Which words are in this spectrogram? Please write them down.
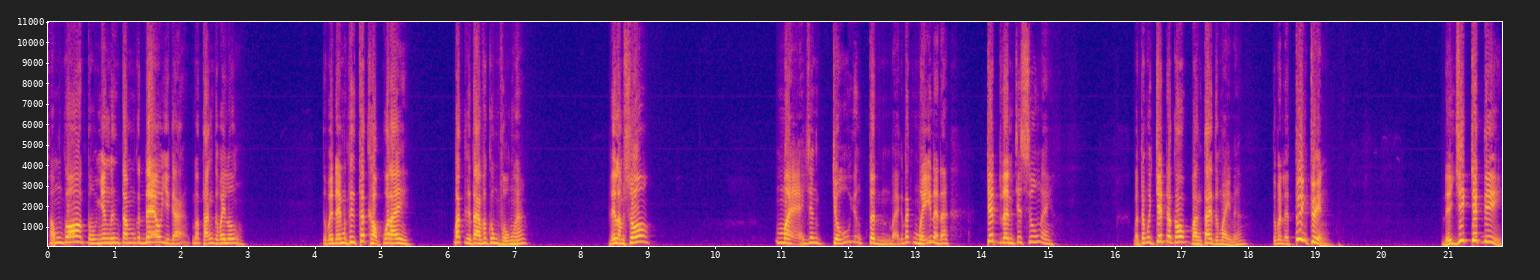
Không có tù nhân lương tâm có đeo gì cả. Nó thẳng tụi bay luôn. Tụi bay đem cái thứ thất học qua đây Bắt người ta phải cung phụng hả? Để làm số. Mẹ dân chủ dân tình Mẹ cái đất Mỹ này đó Chết lên chết xuống này. Mà trong cái chết đó có bàn tay tụi mày nữa. Tụi mình lại tuyên truyền Để giết chết đi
